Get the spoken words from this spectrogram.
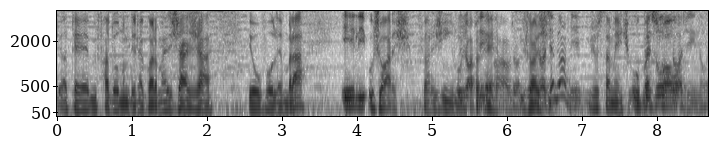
eu- até me falou o nome dele agora, mas já já eu vou lembrar. Ele, o Jorge, Jorginho. O? Jorginho, é, ah, o Jorginho. Jorginho, Jorginho é meu amigo. Justamente. O Mas o pessoal. outro Jorginho, não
